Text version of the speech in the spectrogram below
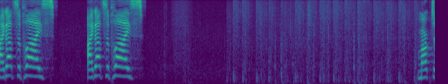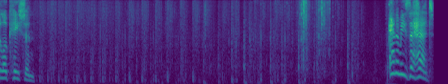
I got supplies. I got supplies. Marked a location. Enemies ahead.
